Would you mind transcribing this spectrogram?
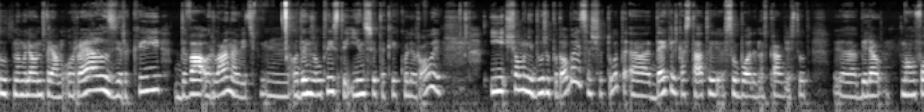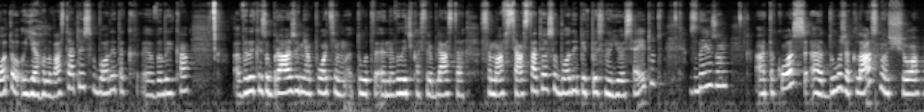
Тут намальований прям орел, зірки, два орла навіть, один золотистий, інший такий кольоровий. І що мені дуже подобається, що тут е, декілька статуй свободи. Насправді тут е, біля мого фото є голова статуї свободи, так е, велика. Велике зображення, потім тут е, невеличка срібляста сама вся статуя свободи, підписано USA тут знизу. А також е, дуже класно, що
